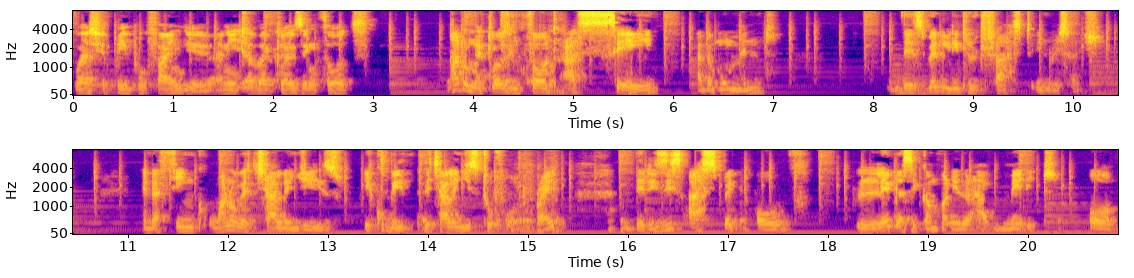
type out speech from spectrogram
Where should people find you? Any other closing thoughts? Part of my closing thought, I say at the moment, there's very little trust in research. And I think one of the challenges, it could be the challenge is twofold, right? There is this aspect of legacy companies that have made it or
